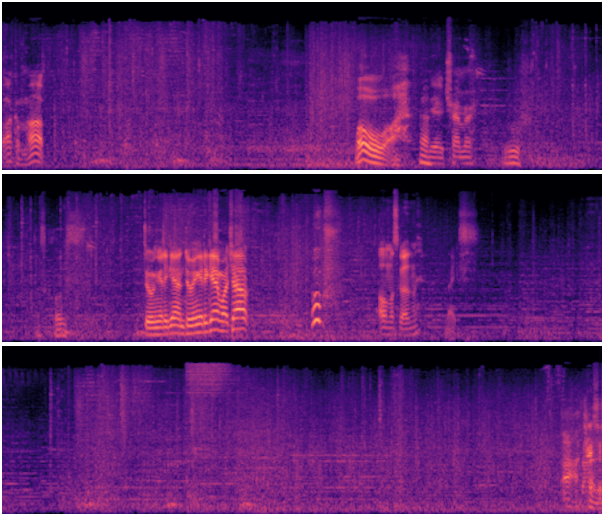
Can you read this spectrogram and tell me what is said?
Fuck him up. Whoa. Yeah, tremor. Oof. That's close. Doing it again, doing it again. Watch out. Oof. Almost got me. Nice. Ah, Nice, trying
